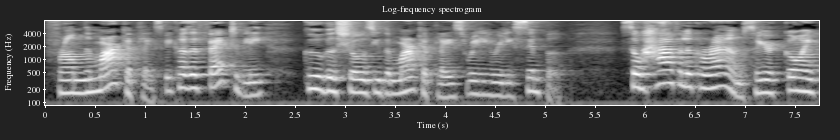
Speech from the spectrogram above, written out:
from the marketplace? Because effectively, Google shows you the marketplace really, really simple. So have a look around. So you're going,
